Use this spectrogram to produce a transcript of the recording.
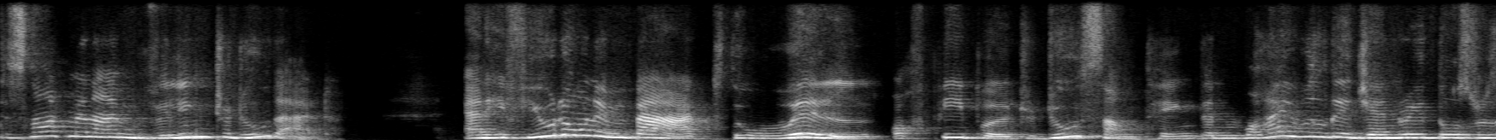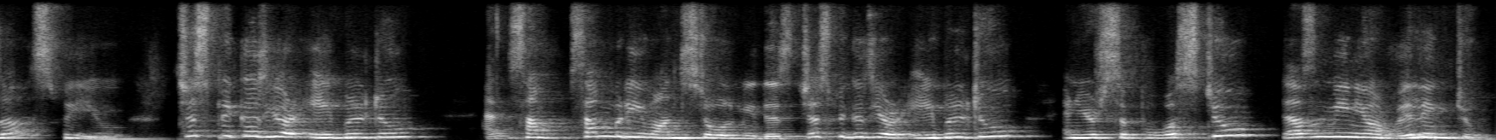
does not mean i'm willing to do that and if you don't impact the will of people to do something, then why will they generate those results for you? Just because you're able to, and some, somebody once told me this, just because you're able to and you're supposed to, doesn't mean you're willing to.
